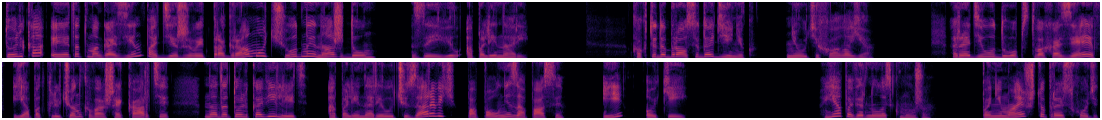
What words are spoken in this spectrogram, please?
Только этот магазин поддерживает программу «Чудный наш дом», заявил Аполлинарий. «Как ты добрался до денег?» — не утихала я. «Ради удобства хозяев я подключен к вашей карте. Надо только велеть. Аполлинарий Лучезарович, пополни запасы. И окей». Я повернулась к мужу. «Понимаешь, что происходит?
